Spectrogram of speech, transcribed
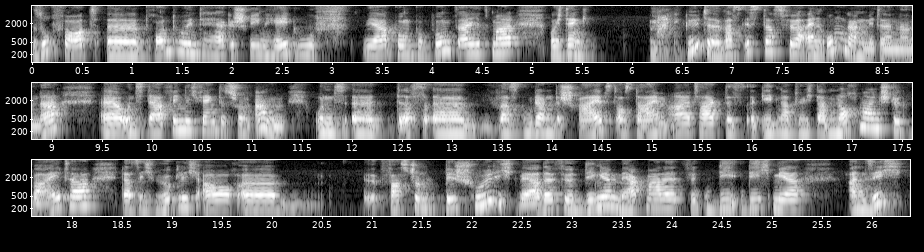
sofort äh, pronto hinterhergeschrien, hey du ja, Punkt, Punkt, Punkt, sage ich jetzt mal, wo ich denke, meine Güte, was ist das für ein Umgang miteinander? Äh, und da finde ich, fängt es schon an. Und äh, das, äh, was du dann beschreibst aus deinem Alltag, das geht natürlich dann noch mal ein Stück weiter, dass ich wirklich auch äh, fast schon beschuldigt werde für Dinge, Merkmale, für die, die ich mir an sich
